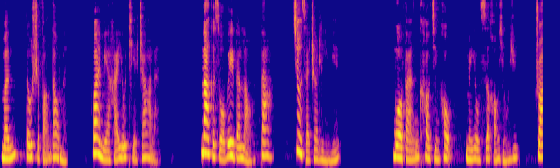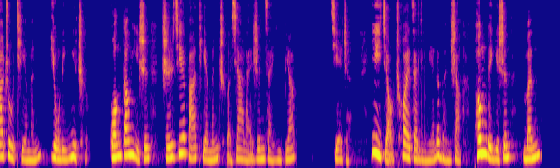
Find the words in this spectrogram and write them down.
门都是防盗门，外面还有铁栅栏。那个所谓的老大。就在这里面，莫凡靠近后没有丝毫犹豫，抓住铁门，用力一扯，咣当一声，直接把铁门扯下来扔在一边接着一脚踹在里面的门上，砰的一声，门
